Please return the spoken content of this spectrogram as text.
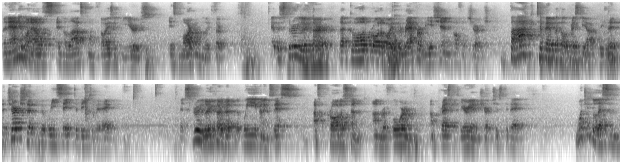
than anyone else in the last 1,000 years is Martin Luther. It was through Luther that God brought about the reformation of the church back to biblical Christianity, the, the church that, that we seek to be today. It's through Luther that, that we even exist as Protestant and Reformed and Presbyterian churches today. I want you to listen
